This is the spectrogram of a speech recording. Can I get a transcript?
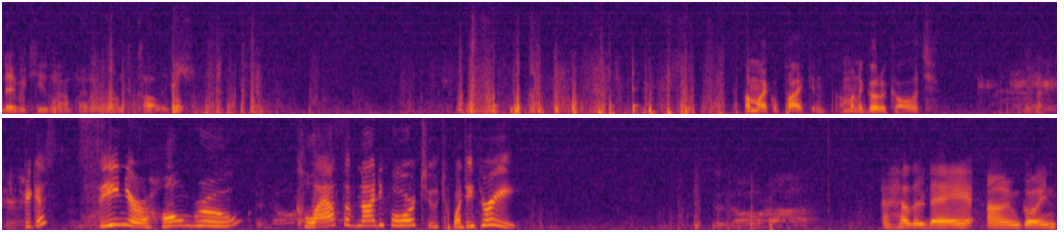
I'm David Keesley. I plan on going to college. I'm Michael Pike, and I'm gonna go to college. Rodriguez, senior homeroom, class of 94 to 23. A Heather Day. I'm going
